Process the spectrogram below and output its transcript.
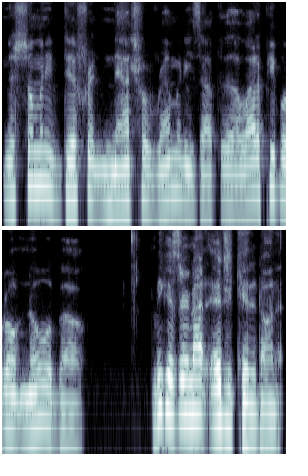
there's so many different natural remedies out there that a lot of people don't know about because they're not educated on it.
